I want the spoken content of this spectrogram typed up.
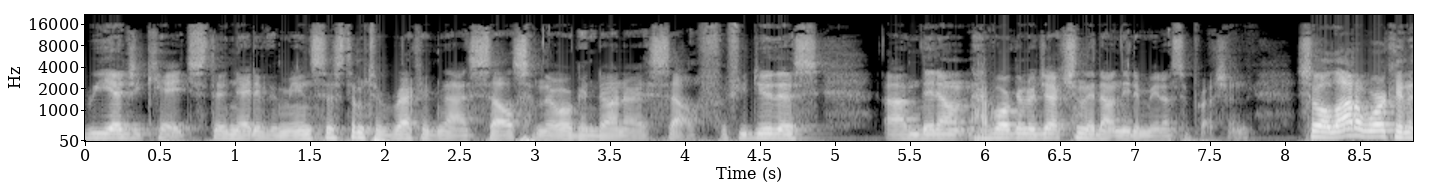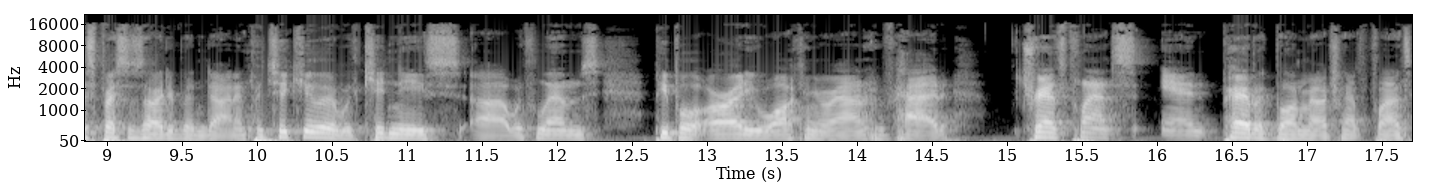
re-educates their native immune system to recognize cells from their organ donor as self. If you do this, um, they don't have organ rejection. They don't need immunosuppression. So a lot of work in this space has already been done, in particular with kidneys, uh, with limbs. People are already walking around who've had transplants and paired with bone marrow transplants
